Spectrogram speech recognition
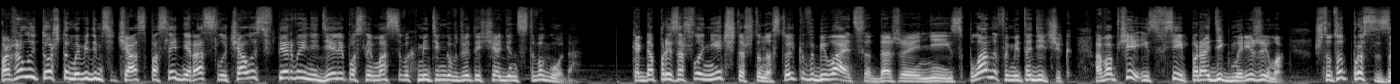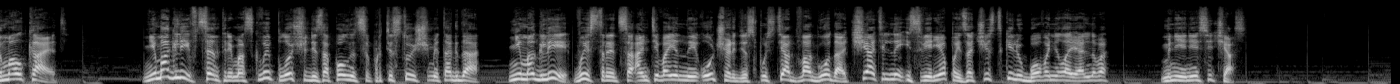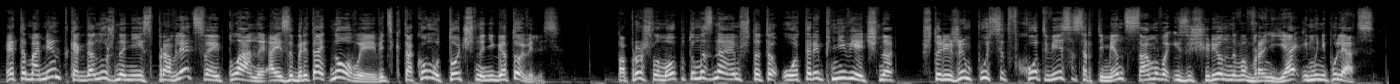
Пожалуй, то, что мы видим сейчас, последний раз случалось в первые недели после массовых митингов 2011 года. Когда произошло нечто, что настолько выбивается даже не из планов и методичек, а вообще из всей парадигмы режима, что тот просто замолкает. Не могли в центре Москвы площади заполниться протестующими тогда. Не могли выстроиться антивоенные очереди спустя два года тщательной и свирепой зачистки любого нелояльного мнения сейчас – это момент, когда нужно не исправлять свои планы, а изобретать новые, ведь к такому точно не готовились. По прошлому опыту мы знаем, что это оторопь не вечна, что режим пустит в ход весь ассортимент самого изощренного вранья и манипуляций.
